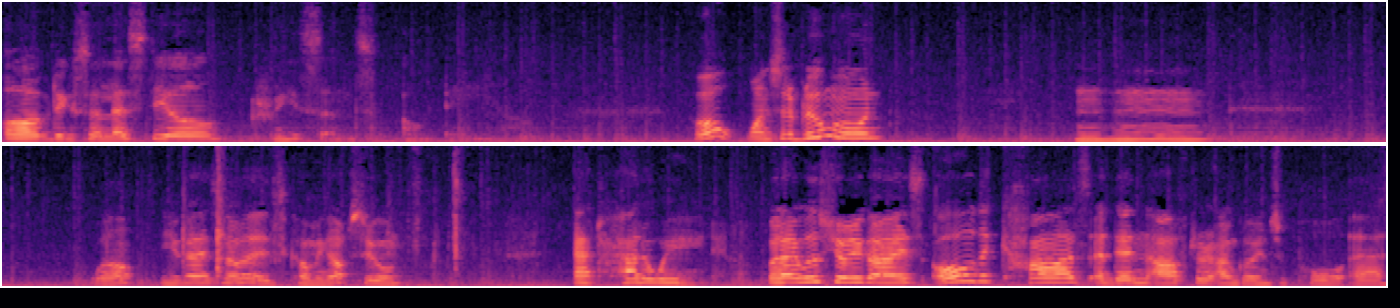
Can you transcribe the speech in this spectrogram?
of the celestial crescent. Oh damn. Oh once in a blue moon. Mm-hmm well, you guys know it's coming up soon at Halloween. But I will show you guys all the cards and then after I'm going to pull a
